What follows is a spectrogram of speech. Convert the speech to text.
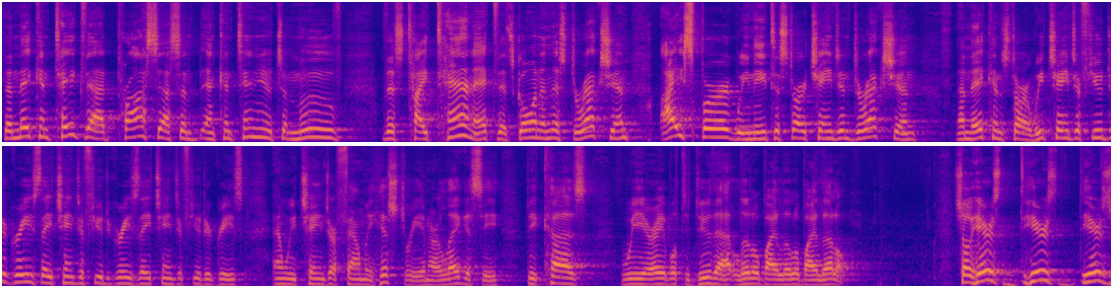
then they can take that process and, and continue to move this Titanic that's going in this direction. Iceberg, we need to start changing direction and they can start. We change a few degrees, they change a few degrees, they change a few degrees, and we change our family history and our legacy because we are able to do that little by little by little. So here's, here's, here's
